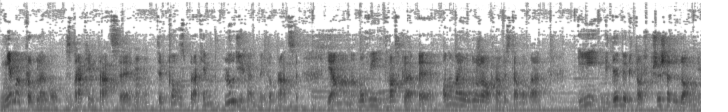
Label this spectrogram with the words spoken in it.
nie ma problemu z brakiem pracy, tylko z brakiem ludzi chętnych do pracy. Ja mam, mówi, dwa sklepy, one mają duże okna wystawowe i gdyby ktoś przyszedł do mnie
